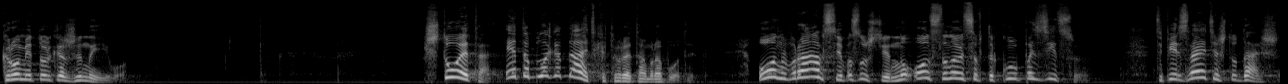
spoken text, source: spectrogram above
кроме только жены его. Что это? Это благодать, которая там работает. Он в рабстве, послушайте, но он становится в такую позицию – Теперь знаете, что дальше?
